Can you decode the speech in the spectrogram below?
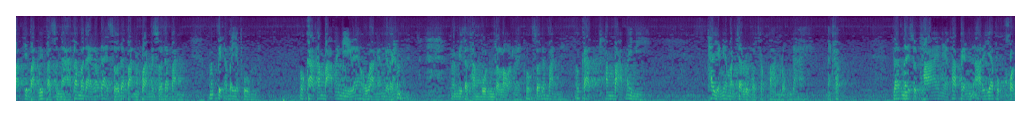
ปฏิบัติวิปัสสนาถ้าเมื่อใดเราได้โสดาบันความเป็นโสดาบันมันปิดอบายภูมิ โอกาสทำบาปไม่มีแล้วว่างั้นกันเลยมันมีแต่ทำบุญตลอดเลย พวกโสดาบันโอกาสทำบาปไม่มี ถ้าอย่างนี้มันจะหลุดออกจากความหลงได้นะครับ และในสุดท้ายเนี่ย ถ้าเป็นอริยบุคคล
